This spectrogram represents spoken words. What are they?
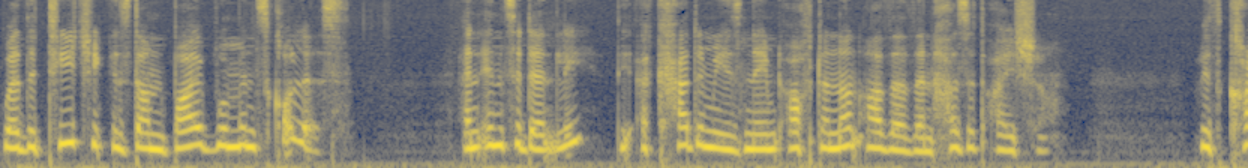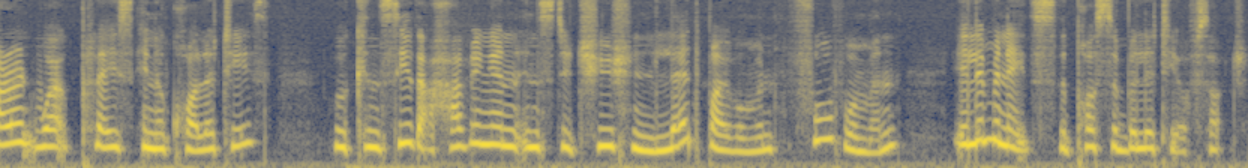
where the teaching is done by women scholars. And incidentally, the academy is named after none other than Hazrat Aisha. With current workplace inequalities, we can see that having an institution led by women for women eliminates the possibility of such.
